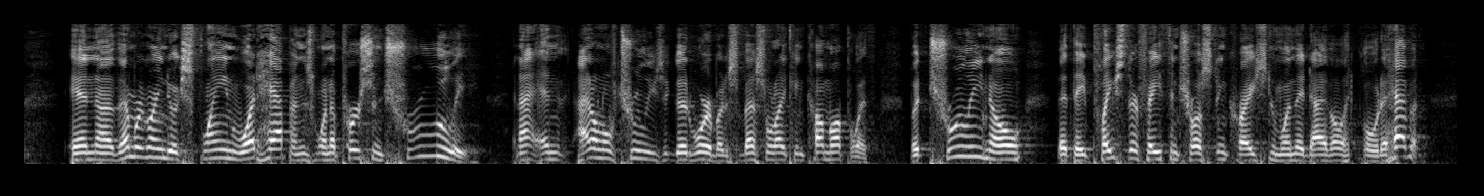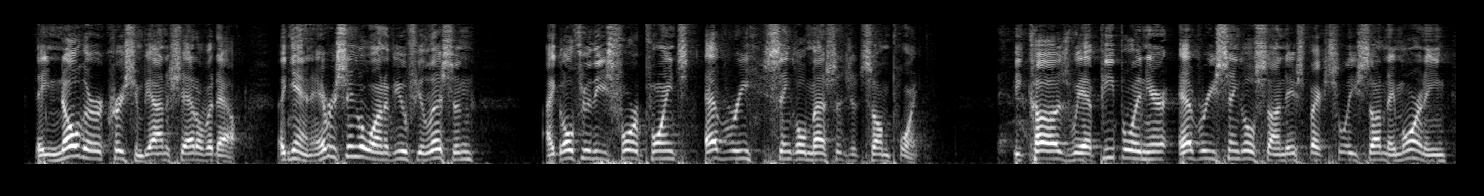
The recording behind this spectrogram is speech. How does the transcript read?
and uh, then we're going to explain what happens when a person truly, and I, and I don't know if truly is a good word, but it's the best one I can come up with, but truly know that they place their faith and trust in Christ, and when they die, they'll go to heaven. They know they're a Christian beyond a shadow of a doubt. Again, every single one of you, if you listen, I go through these four points every single message at some point. Because we have people in here every single Sunday, especially Sunday morning,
